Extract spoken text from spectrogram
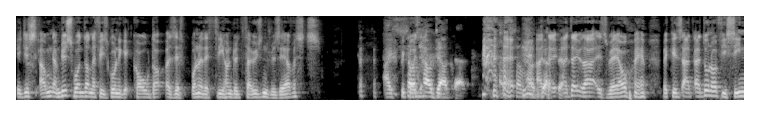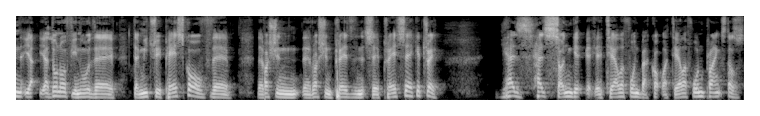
it just I'm, I'm just wondering if he's going to get called up as if one of the three hundred thousand reservists. I Because- somehow doubt that. I doubt. I doubt that as well, um, because I, I don't know if you've seen. I don't know if you know the Dmitry Peskov, the the Russian the Russian president's uh, press secretary. His his son get, get telephoned by a couple of telephone pranksters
